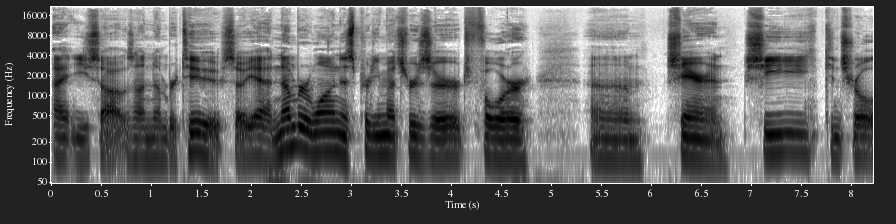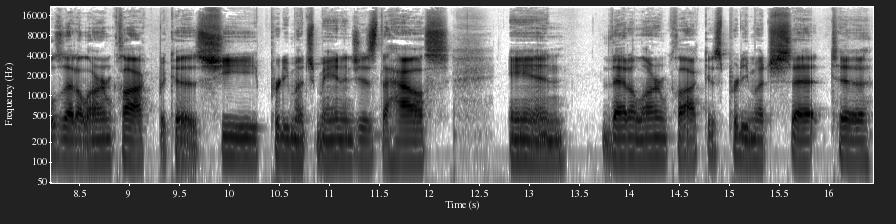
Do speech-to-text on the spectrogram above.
I you saw it was on number two. So yeah, number one is pretty much reserved for um, Sharon. She controls that alarm clock because she pretty much manages the house and that alarm clock is pretty much set to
